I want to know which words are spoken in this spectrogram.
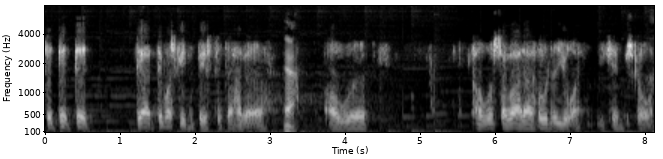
det, det, det, det, er, det er måske den bedste, der har været. Ja. Og, øh, og så var der hullet i jorden i kæmpeskoven.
